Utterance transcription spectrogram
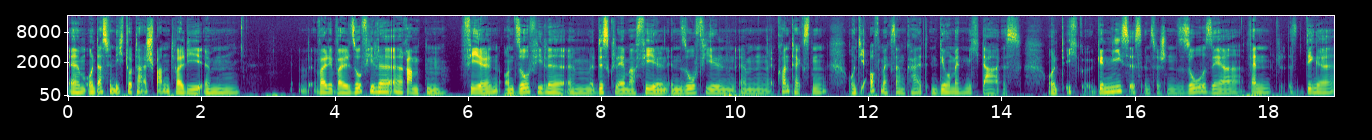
ähm, und das finde ich total spannend, weil die, ähm, weil, weil so viele äh, Rampen fehlen und so viele ähm, Disclaimer fehlen in so vielen ähm, Kontexten und die Aufmerksamkeit in dem Moment nicht da ist. Und ich genieße es inzwischen so sehr, wenn Dinge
